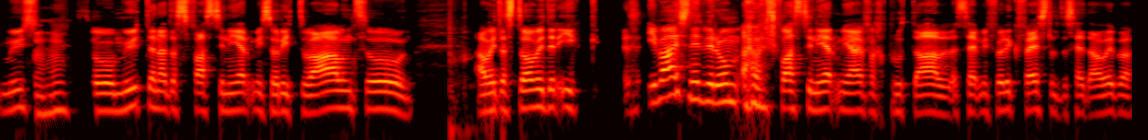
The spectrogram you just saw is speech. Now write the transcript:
Myth, mhm. so Mythen, das fasziniert mich, so Ritual und so. Aber das da wieder, ich, ich weiß nicht warum, aber es fasziniert mich einfach brutal. Es hat mich völlig gefesselt. Das hat auch eben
